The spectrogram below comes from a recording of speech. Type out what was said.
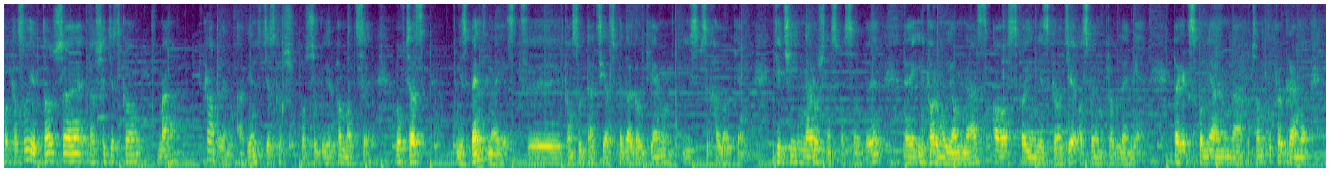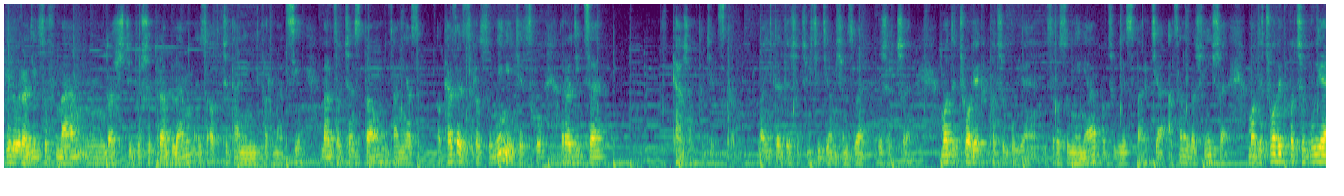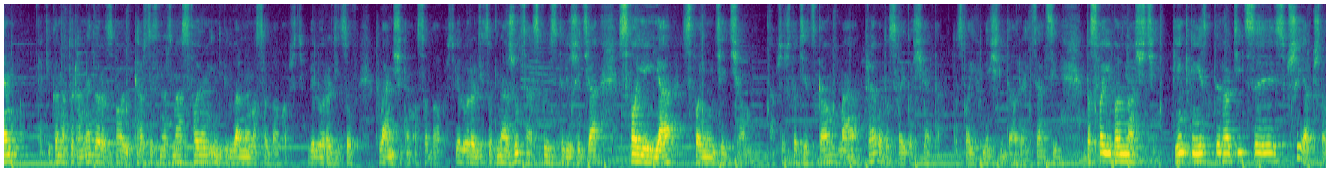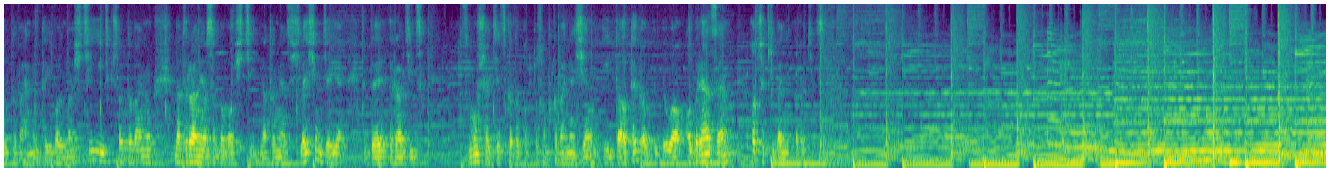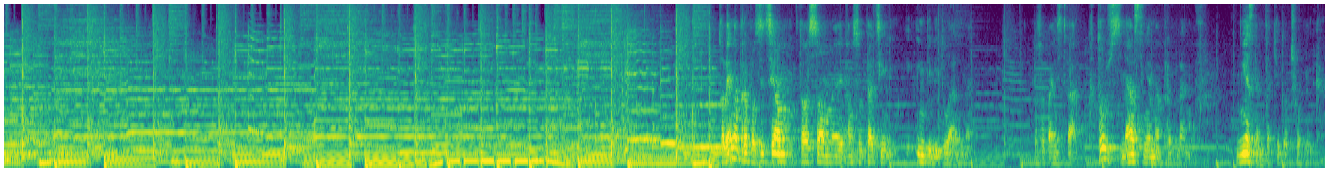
pokazuje to, że wasze dziecko ma problem, a więc dziecko potrzebuje pomocy. Wówczas niezbędna jest y, konsultacja z pedagogiem i z psychologiem. Dzieci na różne sposoby y, informują nas o swojej niezgodzie, o swoim problemie. Tak jak wspomniałem na początku programu, wielu rodziców ma mm, dość duży problem z odczytaniem informacji. Bardzo często zamiast okazać zrozumienie dziecku, rodzice każą to dziecko. No i wtedy rzeczywiście dzieją się złe rzeczy. Młody człowiek potrzebuje zrozumienia, potrzebuje wsparcia, a co najważniejsze, młody człowiek potrzebuje takiego naturalnego rozwoju. Każdy z nas ma swoją indywidualną osobowość. Wielu rodziców tłami się tę osobowość. Wielu rodziców narzuca swój styl życia, swoje ja swoim dzieciom. Przecież to dziecko ma prawo do swojego świata, do swoich myśli, do realizacji, do swojej wolności. Pięknie jest, gdy rodzic sprzyja w kształtowaniu tej wolności i w kształtowaniu naturalnej osobowości. Natomiast źle się dzieje, gdy rodzic zmusza dziecko do podporządkowania się i do tego, by było obrazem oczekiwań rodziców. Propozycją to są y, konsultacje indywidualne. Proszę Państwa, któż z nas nie ma problemów? Nie znam takiego człowieka.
